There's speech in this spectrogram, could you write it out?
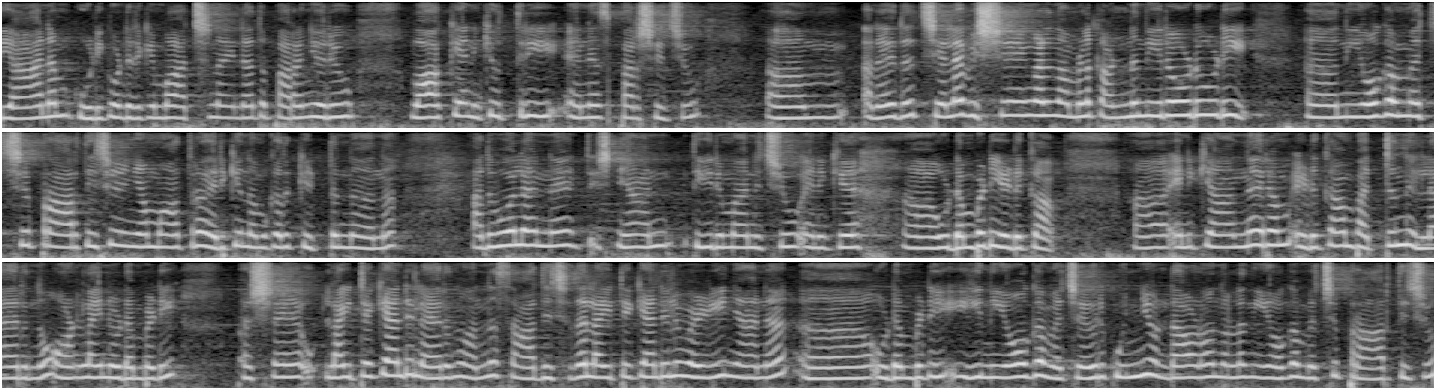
ധ്യാനം കൂടിക്കൊണ്ടിരിക്കുമ്പോൾ അച്ഛൻ അതിന്റെ അകത്ത് പറഞ്ഞൊരു വാക്ക് എനിക്ക് ഒത്തിരി എന്നെ സ്പർശിച്ചു. അതായത് ചില വിഷയങ്ങൾ നമ്മൾ കണ്ണുനീരോടുകൂടി നിയോഗം വെച്ച് പ്രാർത്ഥിച്ചു കഴിഞ്ഞാൽ മാത്രമായിരിക്കും നമുക്കത് കിട്ടുന്നതെന്ന്. അതുപോലെ തന്നെ ഞാൻ തീരുമാനിച്ചു എനിക്ക് ഉടമ്പടി എടുക്കാം. എനിക്ക് അന്നേരം എടുക്കാൻ പറ്റുന്നില്ലായിരുന്നു ഓൺലൈൻ ഉടമ്പടി. പക്ഷേ ലൈറ്റ് ക്യാൻഡിലായിരുന്നു അന്ന് സാധിച്ചത്. ലൈറ്റ് ക്യാൻഡിൽ വഴി ഞാൻ ഉടമ്പടി ഈ നിയോഗം വെച്ച് ഒരു കുഞ്ഞുണ്ടാവണോ എന്നുള്ള നിയോഗം വെച്ച് പ്രാർത്ഥിച്ചു.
